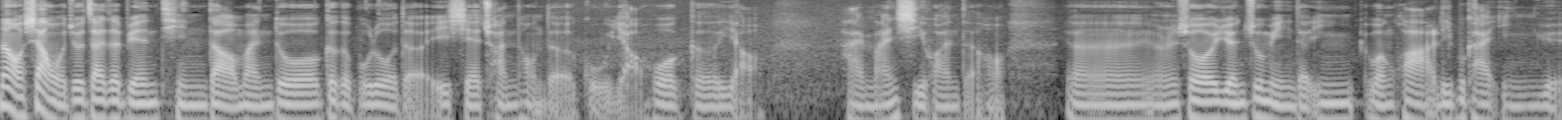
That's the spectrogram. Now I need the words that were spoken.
那我像我就在这边听到蛮多各个部落的一些传统的古谣或歌谣，还蛮喜欢的哈。嗯，有人说原住民的音文化离不开音乐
